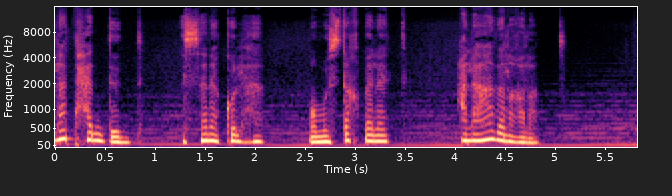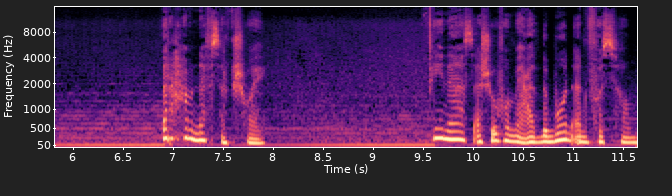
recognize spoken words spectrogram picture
لا تحدد السنة كلها ومستقبلك على هذا الغلط. ارحم نفسك شوي. في ناس أشوفهم يعذبون أنفسهم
